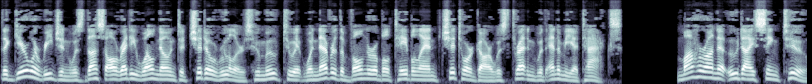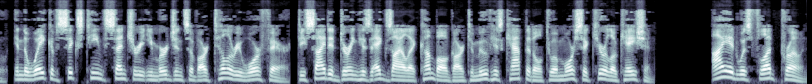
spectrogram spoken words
The Girwa region was thus already well known to Chittor rulers who moved to it whenever the vulnerable tableland Chittorgarh was threatened with enemy attacks. Maharana Uday Singh II, in the wake of 16th-century emergence of artillery warfare, decided during his exile at Kumbhalgarh to move his capital to a more secure location. Ayod was flood-prone,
